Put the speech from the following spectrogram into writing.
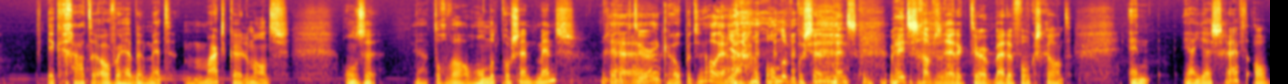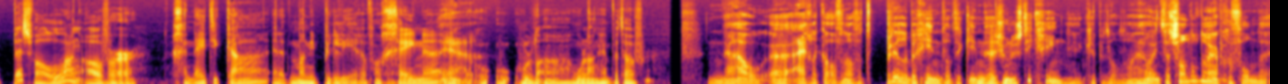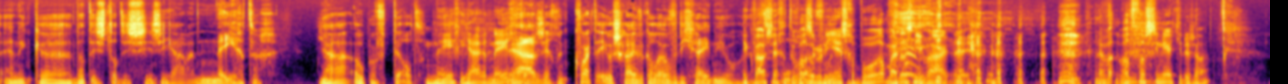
Ik ga het erover hebben met Maart Keulemans, onze ja, toch wel 100% mens, redacteur. Uh, ik hoop het wel, ja. Ja, 100% mens, wetenschapsredacteur bij de Volkskrant. En ja, jij schrijft al best wel lang over genetica en het manipuleren van genen. Ja. En hoe lang hebben we het over? Nou, uh, eigenlijk al vanaf het prille begin dat ik in de journalistiek ging. Ik heb het al een heel interessant onderwerp gevonden. En ik, uh, dat, is, dat is sinds de jaren negentig ja, open verteld. Negen, jaren negentig? Ja, dat is echt een kwart eeuw schrijf ik al over diegene, joh. Ik wou zeggen, toen was ik nog niet eens geboren, maar dat is niet waar. Nee. wat, wat fascineert je dus zo?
